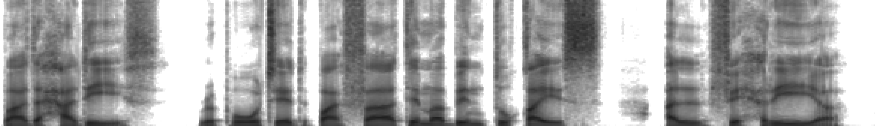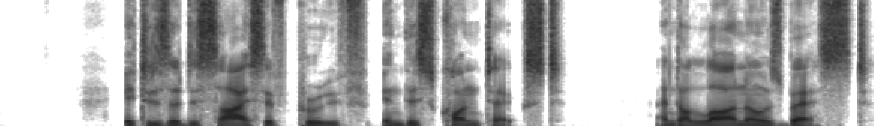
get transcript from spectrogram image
by the hadith reported by Fatima bint Qais al-Fihriya. It is a decisive proof in this context, and Allah knows best.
